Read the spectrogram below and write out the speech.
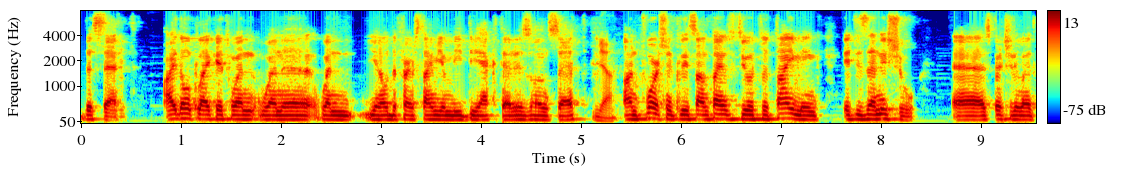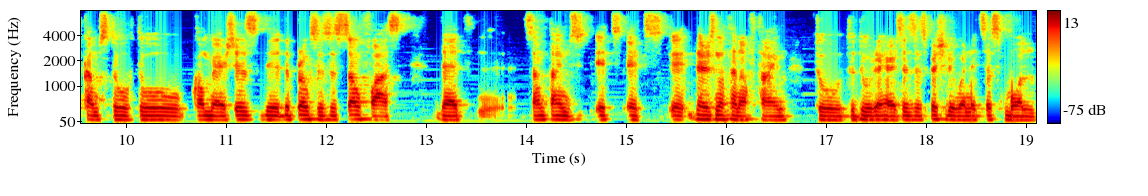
the set. I don't like it when when uh, when you know the first time you meet the actor is on set. Yeah. Unfortunately, sometimes due to timing, it is an issue, uh, especially when it comes to to commercials. The the process is so fast that uh, sometimes it's it's it, there's not enough time to to do rehearsals, especially when it's a small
